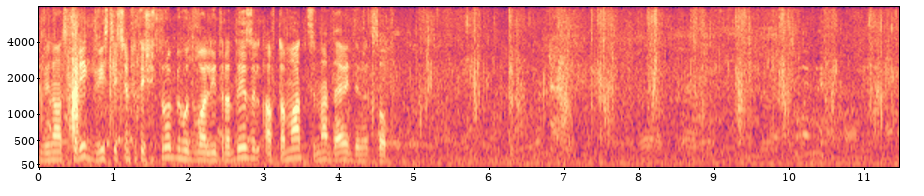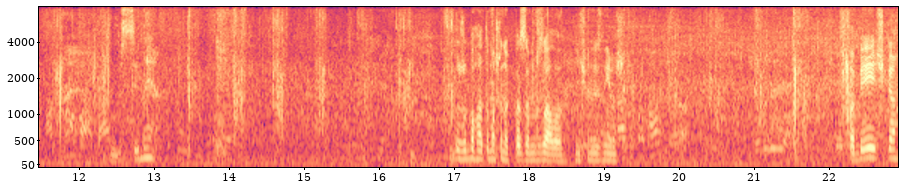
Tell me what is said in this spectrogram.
12 рік, 270 тисяч пробігу, 2 літра дизель, автомат, ціна 9900. Без ціни. Дуже багато машинок позамерзало, нічого не знімеш. Фабієчка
